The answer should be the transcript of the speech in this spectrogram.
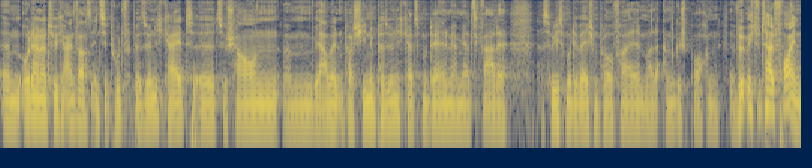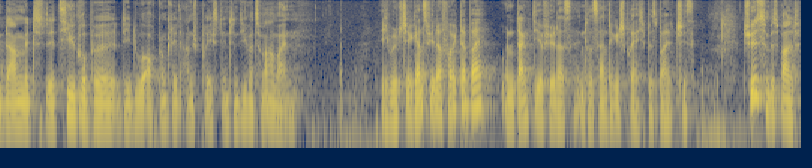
Ähm, oder natürlich einfach das Institut für Persönlichkeit äh, zu schauen. Ähm, wir arbeiten in verschiedenen Persönlichkeitsmodellen. Wir haben jetzt gerade das Reese Motivation Profile mal angesprochen. Würde mich total freuen, da mit der Zielgruppe, die du auch konkret ansprichst, intensiver zu arbeiten. Ich wünsche dir ganz viel Erfolg dabei und danke dir für das interessante Gespräch. Bis bald. Tschüss. Tschüss und bis bald.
